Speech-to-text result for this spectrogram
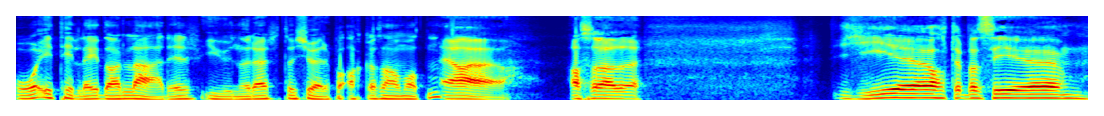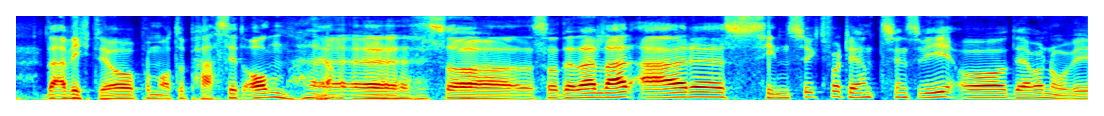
Og i tillegg da lærer juniorer til å kjøre på akkurat samme måten. Ja, ja, ja. Altså Gi, holdt jeg på å si eh, Det er viktig å på en måte pass it on. Ja. Så, så det der, der er eh, sinnssykt fortjent, syns vi. Og det var noe vi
